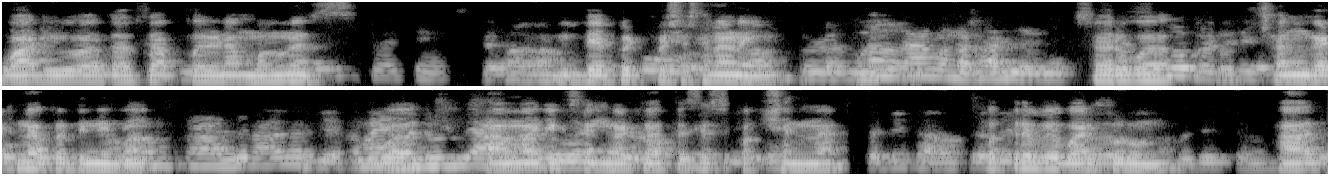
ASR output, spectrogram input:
वादविवादाचा परिणाम म्हणूनच विद्यापीठ प्रशासनाने सर्व संघटना प्रतिनिधी व सामाजिक संघटना तसेच पक्षांना पत्र व्यवहार करून आज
